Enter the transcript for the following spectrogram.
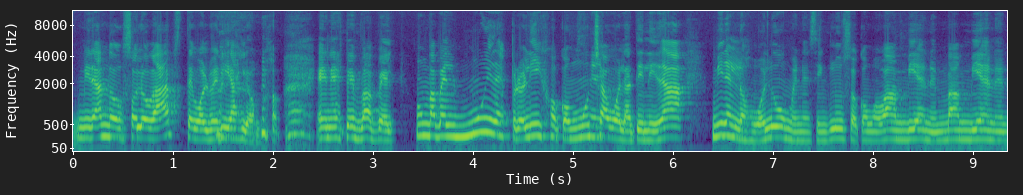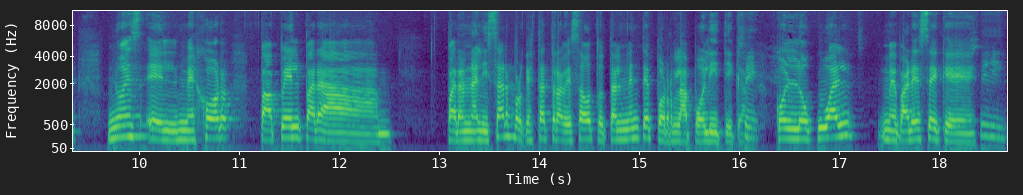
mirando solo gaps, te volverías loco en este papel. Un papel muy desprolijo, con mucha Sí. volatilidad. Miren los volúmenes, incluso cómo van, vienen, van, vienen. No es el mejor papel para, para analizar porque está atravesado totalmente por la política. Sí. Con lo cual, me parece que... Sí,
